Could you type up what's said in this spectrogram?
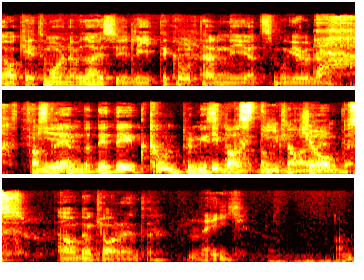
okej, Tomorrow Never Dies är ju lite coolt, här nyhetsmogulen. Fast det är- ändå, det, det är ett cool premiss, Det är men bara de, de Steve klarar Jobs. Inte. Ja, de klarar det inte. Nej. Han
